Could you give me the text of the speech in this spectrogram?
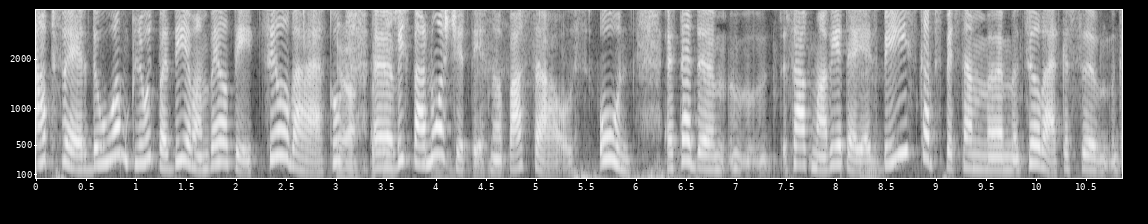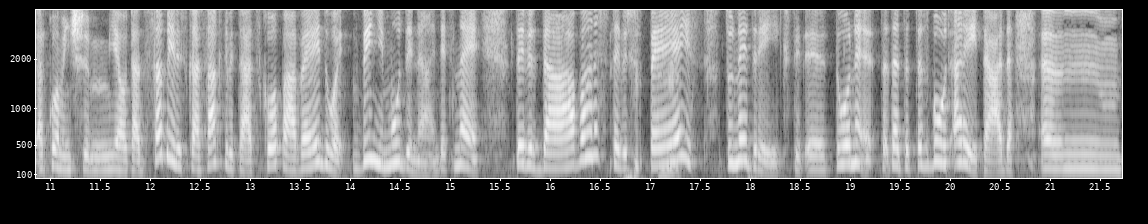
apsvēra domu kļūt par dievam veltītu cilvēku, Jā, uh, vispār nošķirties no pasaules. Un eh, tad um, sākumā vietējais bīskaps, pēc tam um, cilvēki, kas, um, ar ko viņš um, jau tādas sabiedriskās aktivitātes kopā veidoja, viņi mudināja, teica, nē, tev ir dāvanas, tev ir spējas, tu nedrīksti. To ne, tad, tad tas būtu arī tāda um,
